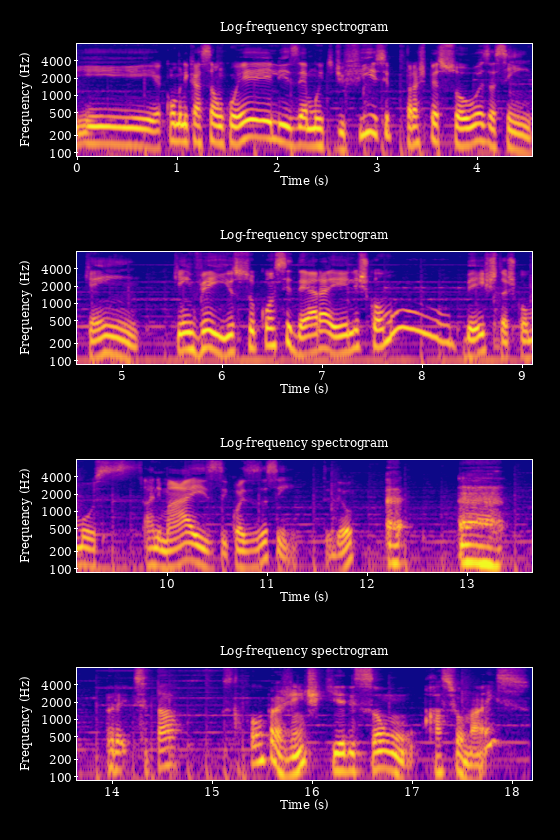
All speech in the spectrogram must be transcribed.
E a comunicação com eles é muito difícil para as pessoas, assim, quem quem vê isso considera eles como bestas, como animais e coisas assim, entendeu? É. É. Peraí, você tá. Você tá falando pra gente que eles são racionais?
